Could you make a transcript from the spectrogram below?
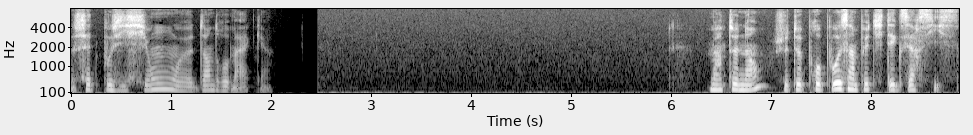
cette position d'andromaque. Maintenant, je te propose un petit exercice.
